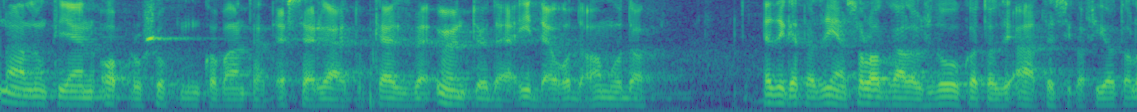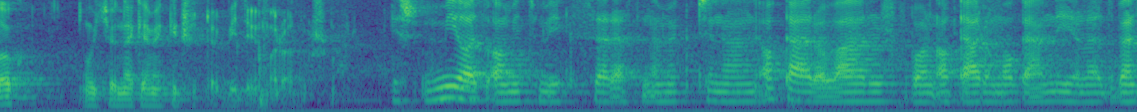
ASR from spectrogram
Nálunk ilyen apró sok munka van, tehát eszergájtól kezdve, öntöde, ide-oda, amoda. Ezeket az ilyen szaladgálós dolgokat azért átveszik a fiatalok, úgyhogy nekem egy kicsit több idő marad most már. És mi az, amit még szeretne megcsinálni, akár a városban, akár a magánéletben?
